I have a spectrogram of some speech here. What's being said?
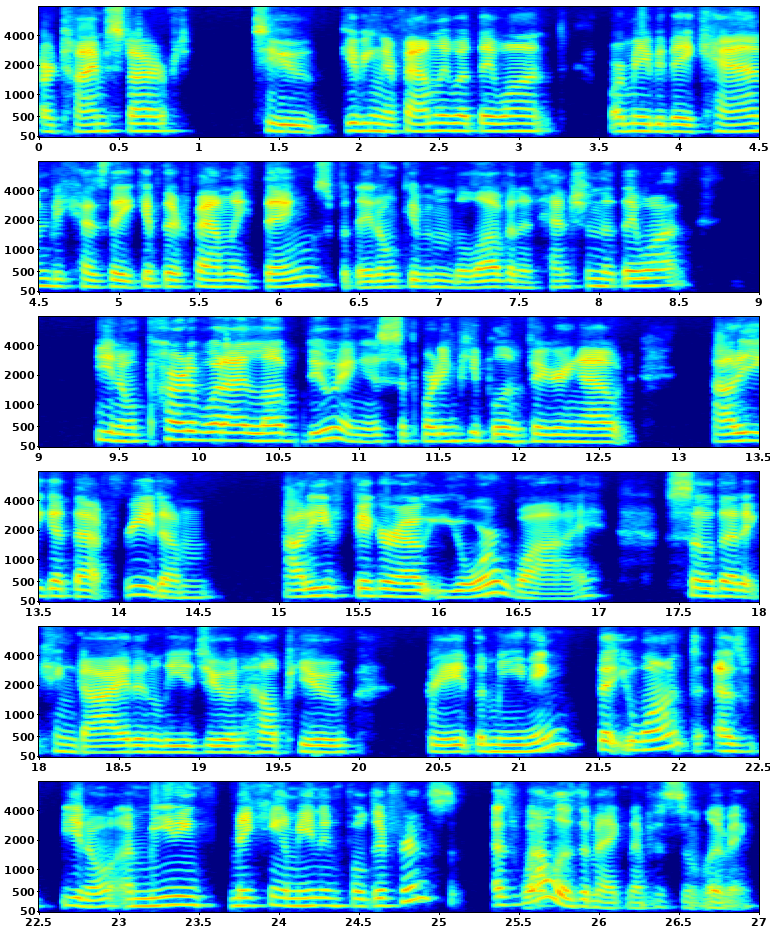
are time starved, to giving their family what they want, or maybe they can because they give their family things, but they don't give them the love and attention that they want. You know, part of what I love doing is supporting people and figuring out how do you get that freedom? How do you figure out your why so that it can guide and lead you and help you create the meaning that you want as, you know, a meaning, making a meaningful difference as well as a magnificent living.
